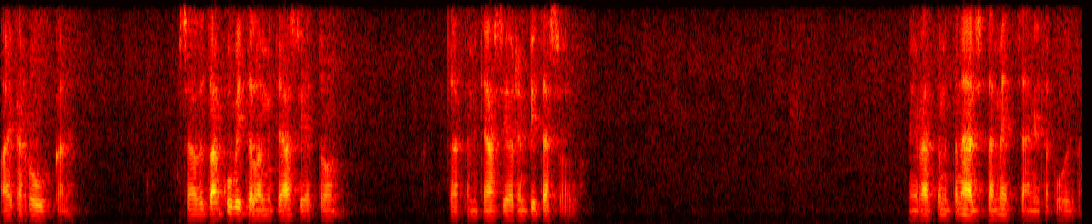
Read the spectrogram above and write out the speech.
aika ruuhkainen. Saatetaan kuvitella, mitä asiat on, tai että mitä asioiden pitäisi olla. Me ei välttämättä näe sitä metsää niitä puilta.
